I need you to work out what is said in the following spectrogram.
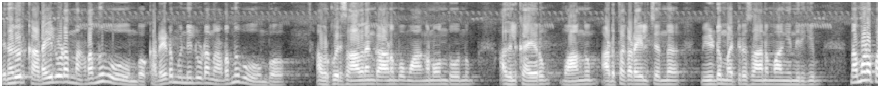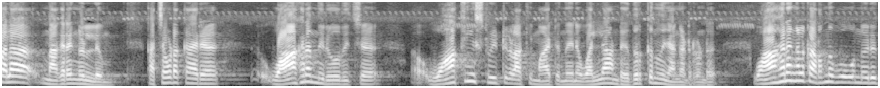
എന്നാൽ ഒരു കടയിലൂടെ നടന്നു പോകുമ്പോൾ കടയുടെ മുന്നിലൂടെ നടന്നു പോകുമ്പോൾ അവർക്കൊരു സാധനം കാണുമ്പോൾ വാങ്ങണമെന്ന് തോന്നും. അതിൽ കയറും വാങ്ങും അടുത്ത കടയിൽ ചെന്ന് വീണ്ടും മറ്റൊരു സാധനം വാങ്ങിന്നിരിക്കും. നമ്മുടെ പല നഗരങ്ങളിലും കച്ചവടക്കാർ വാഹനം നിരോധിച്ച് വാക്കിംഗ് സ്ട്രീറ്റുകളാക്കി മാറ്റുന്നതിനെ വല്ലാണ്ട് എതിർക്കുന്നത് ഞാൻ കണ്ടിട്ടുണ്ട്. വാഹനങ്ങൾ കടന്നു പോകുന്ന ഒരു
